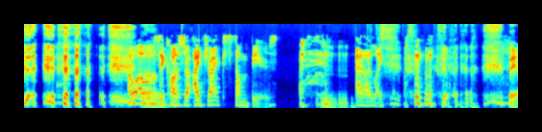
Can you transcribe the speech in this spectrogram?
I, I won't Um, say connoisseur. I drank some beers. Mm, and I like them. but yeah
